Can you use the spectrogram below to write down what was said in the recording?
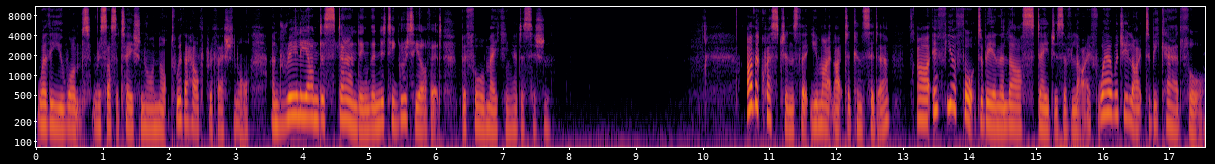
whether you want resuscitation or not with a health professional and really understanding the nitty gritty of it before making a decision. Other questions that you might like to consider are if you're thought to be in the last stages of life, where would you like to be cared for?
